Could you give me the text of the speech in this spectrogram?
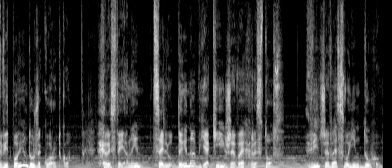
Відповім дуже коротко: християнин це людина, в якій живе Христос. Він живе своїм духом.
